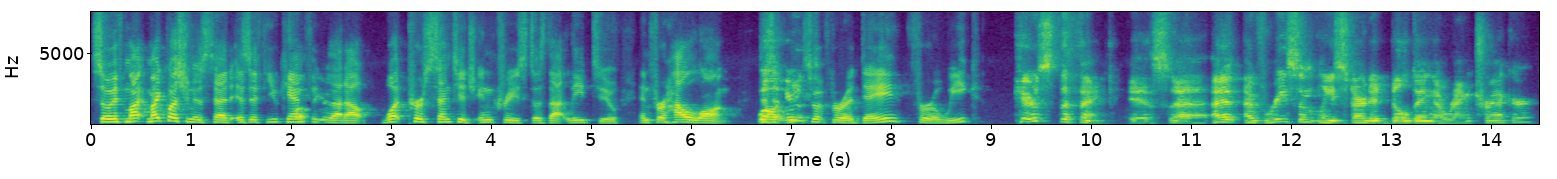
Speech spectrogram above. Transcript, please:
So if my my question is Ted is if you can well, figure that out, what percentage increase does that lead to, and for how long? Does well, it lead to it for a day, for a week? Here's the thing: is uh, I, I've recently started building a rank tracker,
